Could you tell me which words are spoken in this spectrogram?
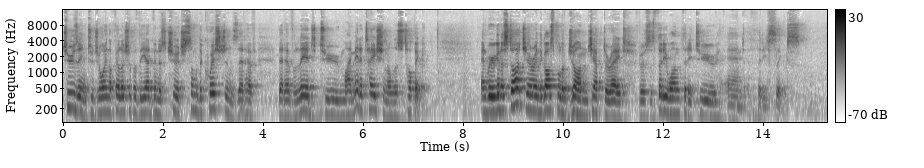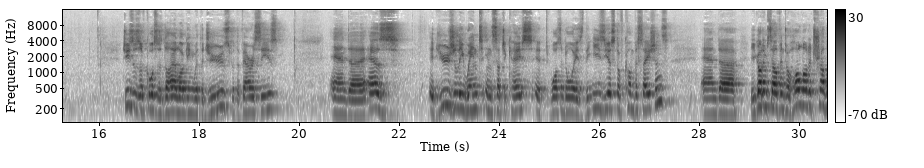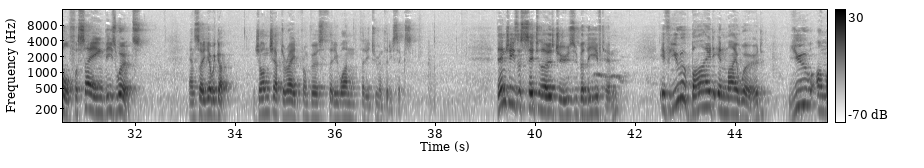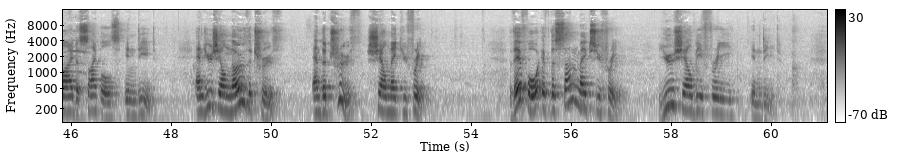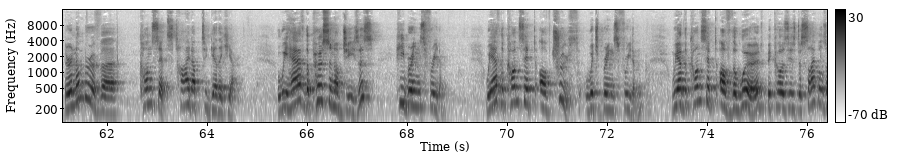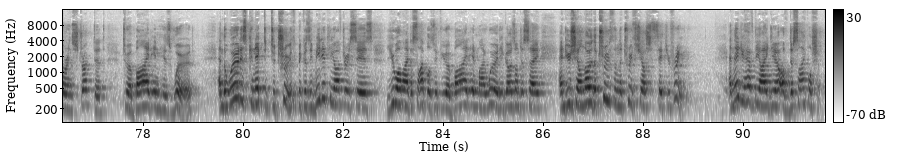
choosing to join the fellowship of the Adventist Church. Some of the questions that have that have led to my meditation on this topic. And we're going to start here in the Gospel of John, chapter 8, verses 31, 32, and 36. Jesus, of course, is dialoguing with the Jews, with the Pharisees. And uh, as it usually went in such a case, it wasn't always the easiest of conversations. And uh, he got himself into a whole lot of trouble for saying these words. And so here we go. John chapter 8, from verse 31, 32, and 36. Then Jesus said to those Jews who believed him, If you abide in my word, you are my disciples indeed, and you shall know the truth, and the truth shall make you free. Therefore, if the Son makes you free, you shall be free indeed. There are a number of uh, concepts tied up together here. We have the person of Jesus, he brings freedom. We have the concept of truth, which brings freedom. We have the concept of the word, because his disciples are instructed to abide in his word. And the word is connected to truth because immediately after he says, You are my disciples if you abide in my word, he goes on to say, And you shall know the truth, and the truth shall set you free. And then you have the idea of discipleship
